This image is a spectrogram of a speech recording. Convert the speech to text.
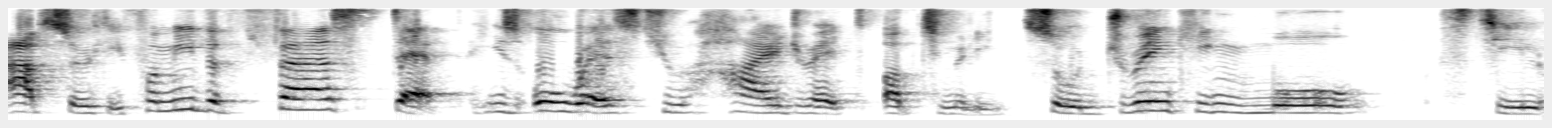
absolutely. For me, the first step is always to hydrate optimally. So, drinking more still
